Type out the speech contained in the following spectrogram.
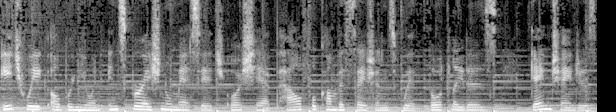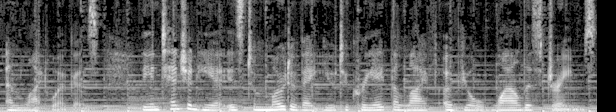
Each week, I'll bring you an inspirational message or share powerful conversations with thought leaders, game changers, and light workers. The intention here is to motivate you to create the life of your wildest dreams.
